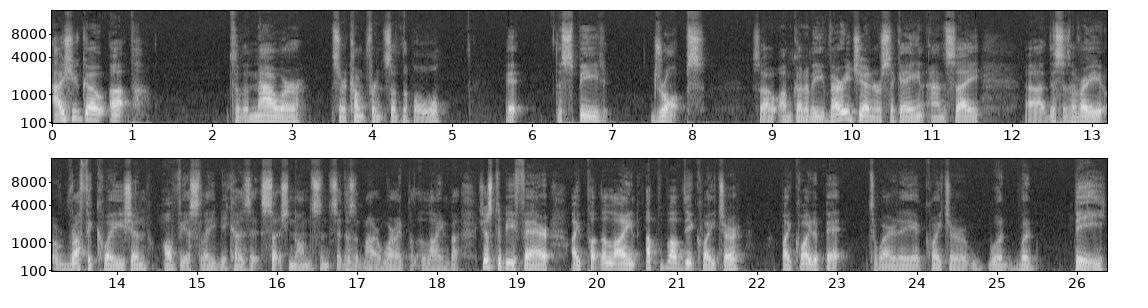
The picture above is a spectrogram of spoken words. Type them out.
As you go up to the narrower circumference of the ball, it the speed drops. So I'm going to be very generous again and say uh, this is a very rough equation, obviously, because it's such nonsense. It doesn't matter where I put the line. But just to be fair, I put the line up above the equator by quite a bit to where the equator would, would be,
